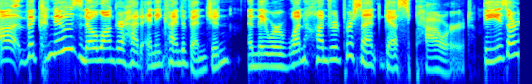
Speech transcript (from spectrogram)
Uh, the canoes no longer had any kind of engine, and they were 100% guest powered. These are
